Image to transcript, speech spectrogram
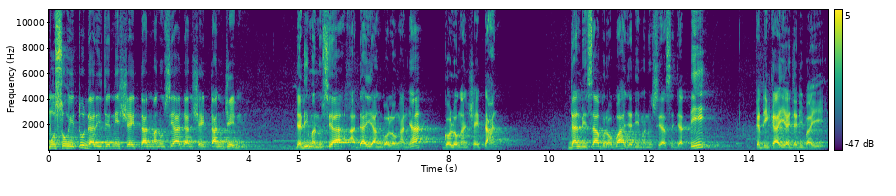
Musuh itu dari jenis syaitan manusia dan syaitan jin. Jadi manusia ada yang golongannya golongan syaitan. Dan bisa berubah jadi manusia sejati ketika ia jadi baik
